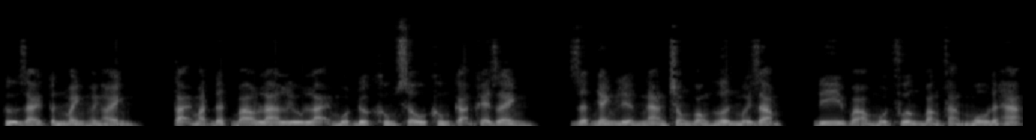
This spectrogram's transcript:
Cự giải tấn mánh hoành hành, tại mặt đất bao la lưu lại một được không sâu không cạn khe rãnh, rất nhanh liền ngang trong vòng hơn mười dặm, đi vào một phương bằng thẳng mô đất hạng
